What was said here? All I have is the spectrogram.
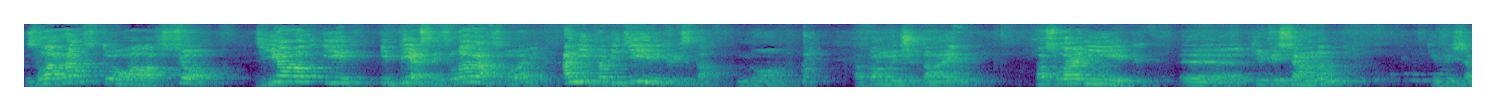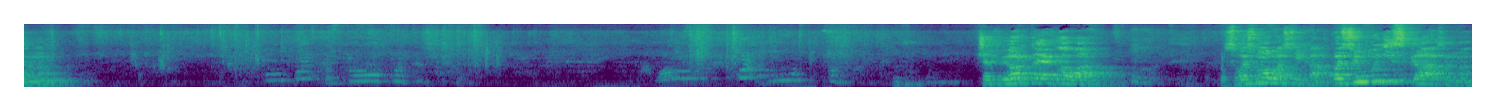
Злорадствовало все. Дьявол и, и бесы злорадствовали. Они победили Христа. Но потом мы читаем послание к, э, к Ефесянам, Четвертая глава, с восьмого стиха. «Посему и сказано,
